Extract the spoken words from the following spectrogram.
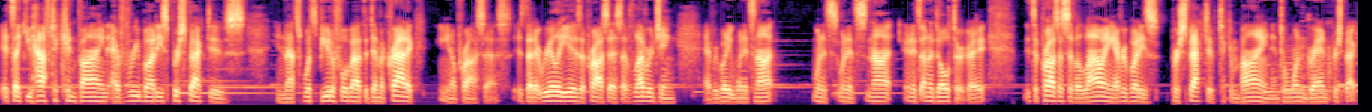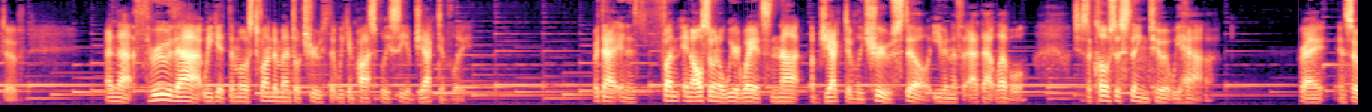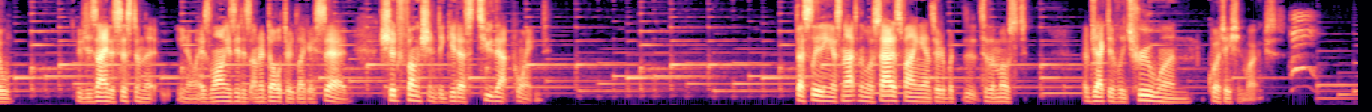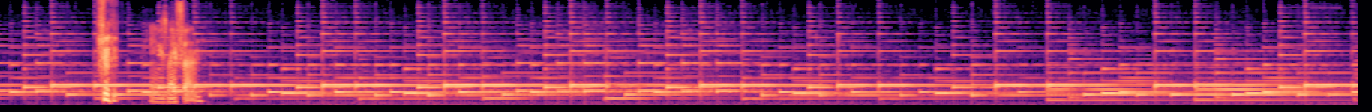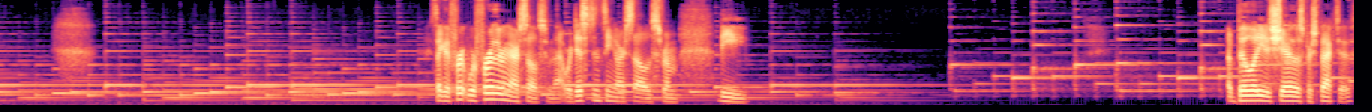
It's like you have to combine everybody's perspectives, and that's what's beautiful about the democratic, you know, process is that it really is a process of leveraging everybody when it's not when it's when it's not and it's unadulterated, right? It's a process of allowing everybody's perspective to combine into one grand perspective and that through that we get the most fundamental truth that we can possibly see objectively. But that in a fun and also in a weird way, it's not objectively true still, even if at that level. It's just the closest thing to it we have. right? And so we've designed a system that, you know, as long as it is unadulterated, like I said, should function to get us to that point. Thus, leading us not to the most satisfying answer, but to the most objectively true one, quotation marks. Here's my phone. It's like we're furthering ourselves from that. We're distancing ourselves from the ability to share those perspectives.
